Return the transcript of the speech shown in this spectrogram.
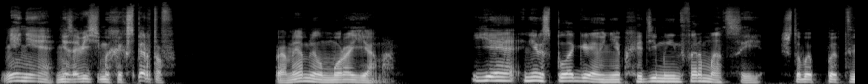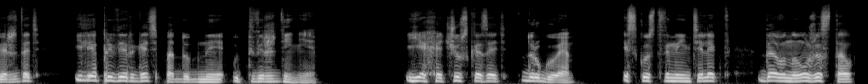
мнения независимых экспертов. Промямлил Мураяма. Я не располагаю необходимой информацией, чтобы подтверждать или опровергать подобные утверждения. Я хочу сказать другое. Искусственный интеллект давно уже стал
